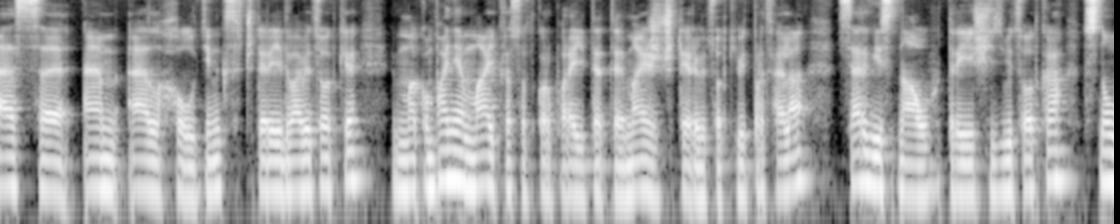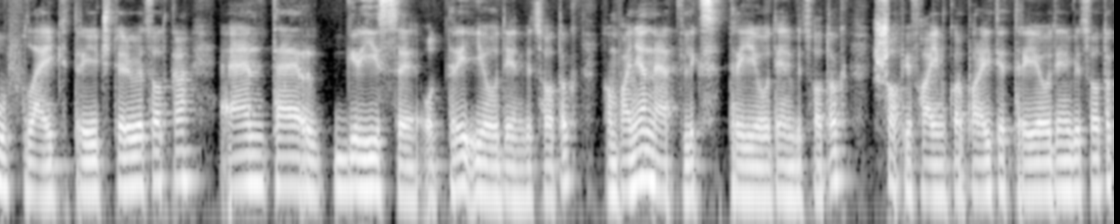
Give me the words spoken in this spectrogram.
ESML Holdings 4,2%. Компанія Microsoft Corporated майже 4% від портфеля. ServiceNow 3,6%. Snowflake 3,4%. Entergris от 3,1%. Компанія Netflix 3,1%. Shopify Incorporated 3,1%.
